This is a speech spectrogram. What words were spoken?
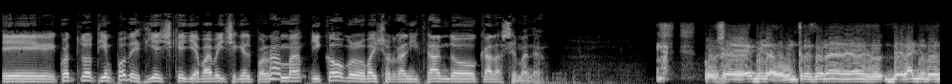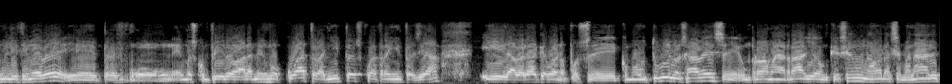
eh, ¿cuánto tiempo decíais que llevabais en el programa y cómo lo vais organizando cada semana? Pues eh, mira, un 3 de enero del año 2019 eh, pues, mm, hemos cumplido ahora mismo cuatro añitos, cuatro añitos ya, y la verdad que bueno, pues eh, como tú bien lo sabes, eh, un programa de radio, aunque sea una hora semanal,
